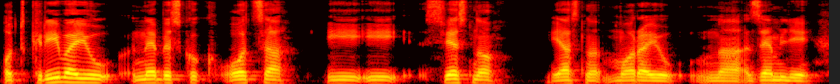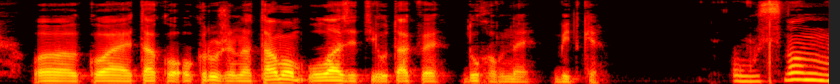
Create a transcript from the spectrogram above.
otkrivaju nebeskog oca i, i svjesno, jasno moraju na zemlji koja je tako okružena tamom ulaziti u takve duhovne bitke. U, svom,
